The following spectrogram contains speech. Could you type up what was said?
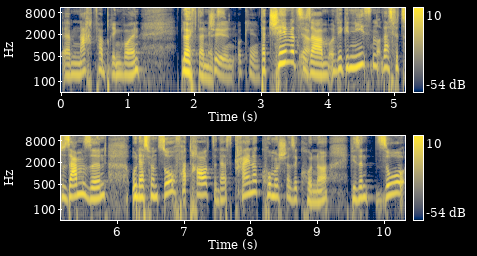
ähm, Nacht verbringen wollen, läuft da nichts. Chillen, okay. Da chillen wir zusammen und wir genießen, dass wir zusammen sind und dass wir uns so vertraut sind. Da ist keine komische Sekunde. Wir sind so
